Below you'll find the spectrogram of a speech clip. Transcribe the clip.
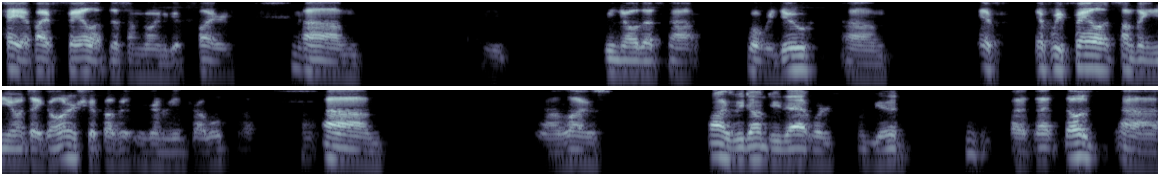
hey, if I fail at this, I'm going to get fired. Hmm. Um, we know that's not what we do. Um, if if we fail at something and you don't take ownership of it, you're going to be in trouble. But, um, you know, as long as as long as we don't do that, we're we're good. Hmm. But that those uh,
